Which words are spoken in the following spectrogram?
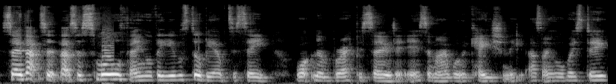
So that's a that's a small thing, although you will still be able to see what number episode it is, and I will occasionally, as I always do,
